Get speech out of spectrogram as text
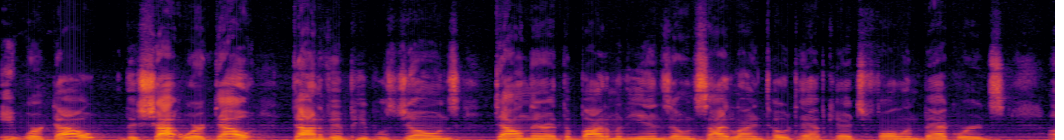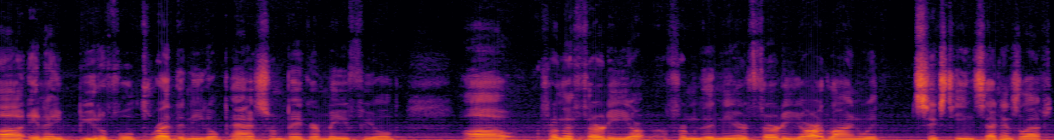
It worked out. The shot worked out. Donovan Peoples Jones down there at the bottom of the end zone, sideline toe tap catch, falling backwards uh, in a beautiful thread the needle pass from Baker Mayfield uh, from the 30 from the near 30 yard line with 16 seconds left.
